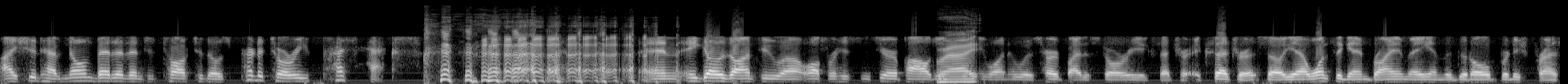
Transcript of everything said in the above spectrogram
I should have known better than to talk to those predatory press hacks. and he goes on to uh, offer his sincere apologies Right. to anyone who was hurt by the story, et cetera, et cetera. So, yeah, once again, Brian May and the good old British press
